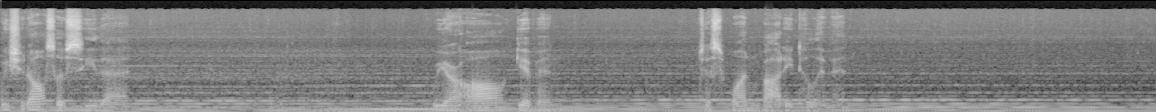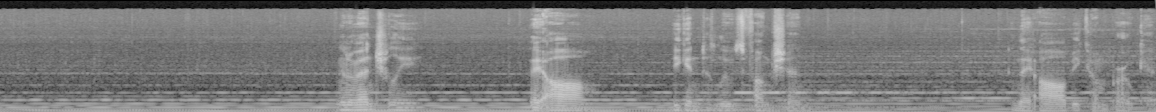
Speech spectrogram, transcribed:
we should also see that we are all given just one body to live in. And eventually, they all begin to lose function they all become broken.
